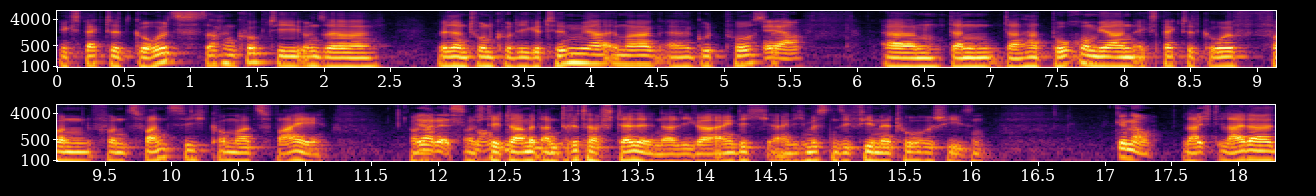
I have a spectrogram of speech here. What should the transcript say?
Expected Goals Sachen guckt, die unser Willanton-Kollege Tim ja immer äh, gut postet, ja. ähm, dann, dann hat Bochum ja ein Expected Goal von, von 20,2. Und, ja, und steht damit an dritter Stelle in der Liga. Eigentlich, eigentlich müssten sie viel mehr Tore schießen. Genau. Le richtig. Leider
